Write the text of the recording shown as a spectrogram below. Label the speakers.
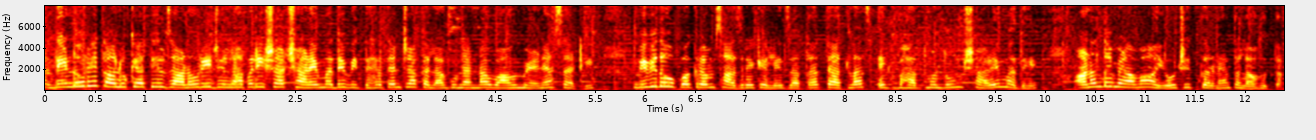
Speaker 1: दिंडोरी तालुक्यातील जानोरी जिल्हा परिषद शाळेमध्ये विद्यार्थ्यांच्या कलागुणांना वाव मिळण्यासाठी विविध उपक्रम साजरे केले जातात. त्यातलाच एक भाग म्हणून शाळेमध्ये आनंद मेळावा आयोजित करण्यात आला होता.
